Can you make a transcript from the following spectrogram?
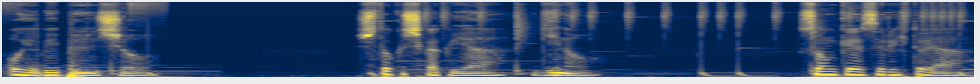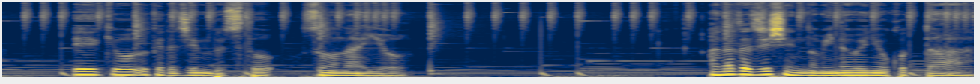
及び文章取得資格や技能尊敬する人や影響を受けた人物とその内容。あなた自身の身の上に起こった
